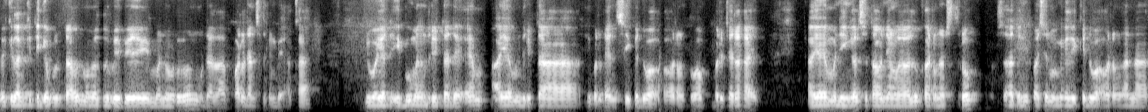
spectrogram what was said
Laki-laki 30 tahun mengeluh BB menurun, mudah lapar, dan sering BAK. Riwayat ibu menderita DM, ayah menderita hipertensi, kedua orang tua bercerai. Ayah meninggal setahun yang lalu karena stroke. Saat ini pasien memiliki dua orang anak.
